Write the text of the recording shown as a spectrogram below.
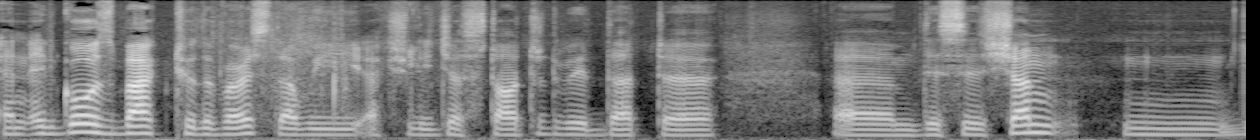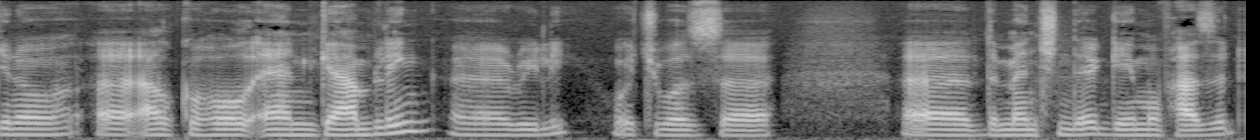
and it goes back to the verse that we actually just started with that uh, um, this is shun, mm, you know, uh, alcohol and gambling, uh, really, which was uh, the mention there, game of hazard.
